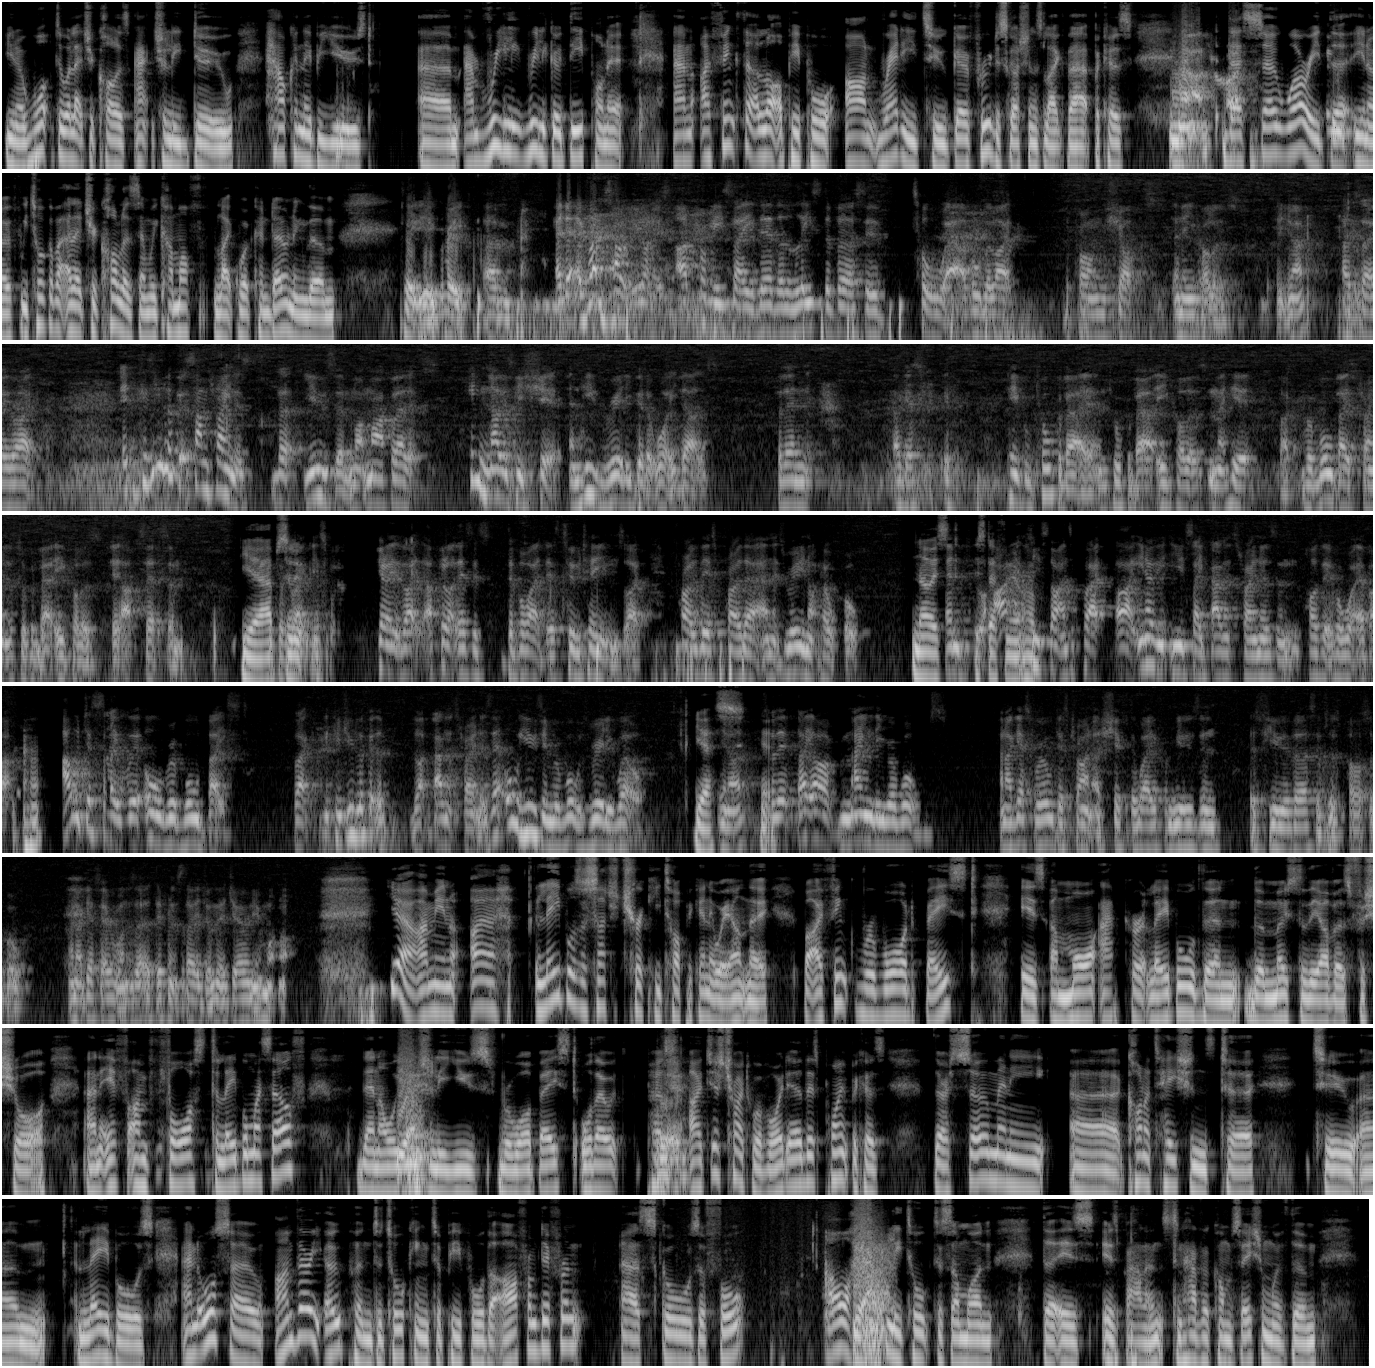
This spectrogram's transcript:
you know, what do electric collars actually do? How can they be used? Um, and really, really go deep on it. And I think that a lot of people aren't ready to go through discussions like that because no. they're so worried that, you know, if we talk about electric collars and we come off like we're condoning them. Completely agree. Um, and if I'm totally honest, I'd probably say they're the least aversive tool out of all the like the prong shocks and e-collars. You know, I'd say like because you look at some trainers that use them, like Michael Ellis he knows his shit and he's really good at what he does. But then, I guess if people talk about it and talk about e-collars and they hear like reward-based trainers talking about e-collars, it upsets them. Yeah, absolutely. Like, you know, like I feel like there's this divide. There's two teams, like pro this, pro that, and it's really not helpful. No, it's, and, it's definitely I'm actually starting to play. Uh, you know, you say balance trainers and positive or whatever. Uh-huh. I would just say we're all reward based. Like because you look at the like balance trainers, they're all using rewards really well. Yes. You know, yeah. so they, they, are mainly rewards. And I guess we're all just trying to shift away from using as few aversives as possible. And I guess everyone's at a different stage on their journey and whatnot. Yeah, I mean, uh, labels are such a tricky topic anyway, aren't they? But I think reward based is a more accurate label than the most of the others for sure. And if I'm forced to label myself, then I will usually use reward based. Although, personally, yeah. I just try to avoid it at this point because there are so many uh, connotations to to um, labels, and also I'm very open to talking to people that are from different uh, schools of thought. I'll happily talk to someone that is is balanced and have a conversation with them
